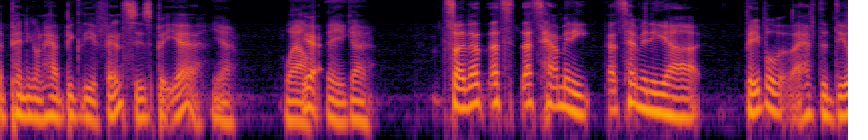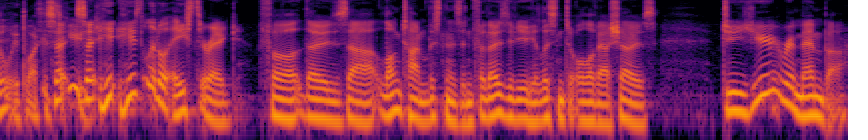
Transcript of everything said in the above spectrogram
depending on how big the offence is. But yeah, Yeah. Wow. Yeah. There you go. so that that's that's how many that's how many uh, people that they have to deal with. Like So, so here's a little Easter egg for those uh, long-time listeners and for those of you who listen to all of our shows. Do you remember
